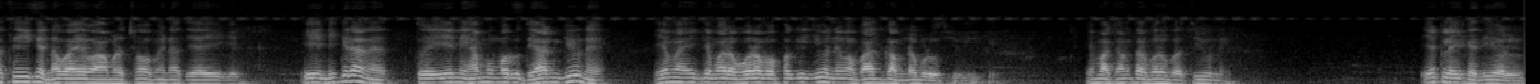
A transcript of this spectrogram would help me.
નથી કે નવા એવા હમણાં છ મહિનાથી આવી એ કે એ નીકળ્યા ને તો એની સામે મારું ધ્યાન ગયું ને, એમાં એ કે મારા ઓરામાં ફગી ગયો ને એમાં બાંધકામ નબળું થયું કે. એમાં ચણતર બરોબર થયું નહીં. એટલે કે દિવાલ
